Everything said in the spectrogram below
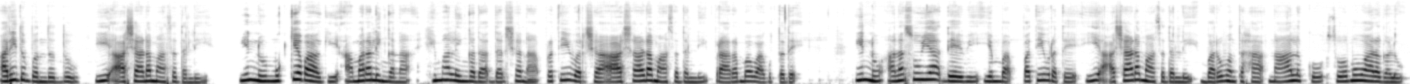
ಹರಿದು ಬಂದದ್ದು ಈ ಆಷಾಢ ಮಾಸದಲ್ಲಿಯೇ. ಇನ್ನು ಮುಖ್ಯವಾಗಿ ಅಮರಲಿಂಗನ ಹಿಮಲಿಂಗದ ದರ್ಶನ ಪ್ರತಿ ವರ್ಷ ಆಷಾಢ ಮಾಸದಲ್ಲಿ ಪ್ರಾರಂಭವಾಗುತ್ತದೆ. ಇನ್ನು ಅನಸೂಯ ದೇವಿ ಎಂಬ ಪತಿವ್ರತೆ ಈ ಆಷಾಢ ಮಾಸದಲ್ಲಿ ಬರುವಂತಹ ನಾಲ್ಕು ಸೋಮವಾರಗಳು.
